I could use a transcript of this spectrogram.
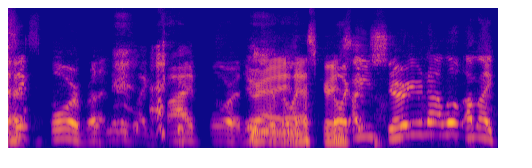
I'm six four, bro. That nigga's like five four. And they're, Right, like, that's crazy. like, are you sure you're not little? I'm like,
